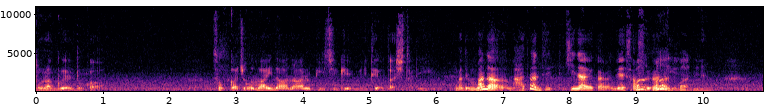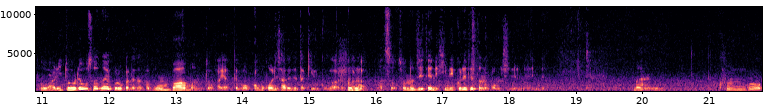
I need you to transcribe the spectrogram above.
ドラクエとか。そっからちょっとマイナーな RPG ゲームに手を出したり。まあでもまだまだできないからねさすがに、まあまあね。まあね割と俺幼い頃からなんかボンバーマンとかやってボコボコにされてた記憶があるから まあそその時点でひねくれてたのかもしれないね。まあ今後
